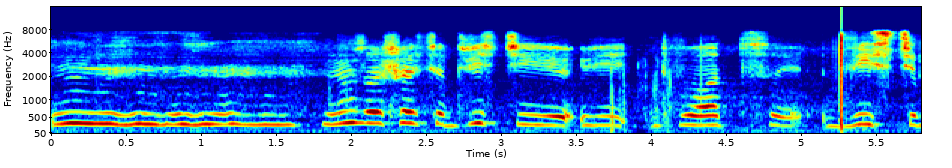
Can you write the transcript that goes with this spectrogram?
М, Ну, залишається 220, 200.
